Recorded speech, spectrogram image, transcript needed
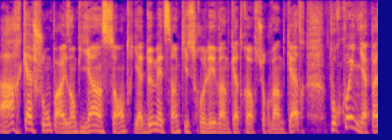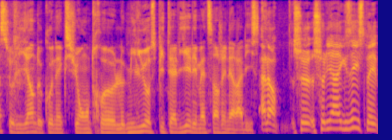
À Arcachon, par exemple, il y a un centre, il y a deux médecins qui se relaient 24 heures sur 24. Pourquoi il n'y a pas ce lien de connexion entre le milieu hospitalier et les médecins généralistes? Alors, ce, ce, lien existe, mais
